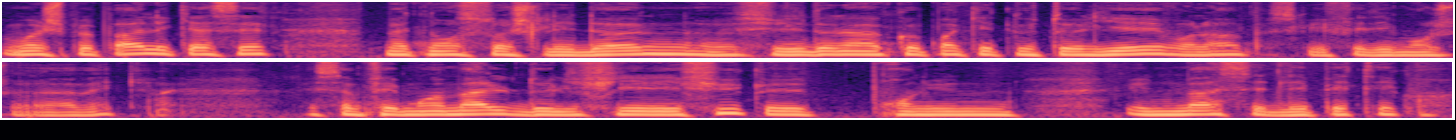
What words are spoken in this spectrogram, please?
Moi je peux pas les casser. Maintenant soit je les donne, euh, je les donne à un copain qui est l'hôtelier, voilà, parce qu'il fait des manches avec. Ouais. Et ça me fait moins mal de lui filer les fûts que de prendre une, une masse et de les péter quoi.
